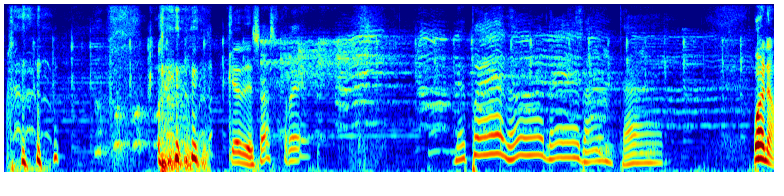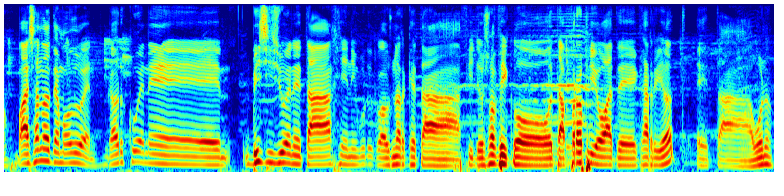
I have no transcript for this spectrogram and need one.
Qué desastre. Me puedo levantar. Bueno, ba, esan dute moduen, gaurkuen e, bizi zuen eta agien inguruko hausnarketa filosofiko eta propio bat ekarriot, eta, bueno,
